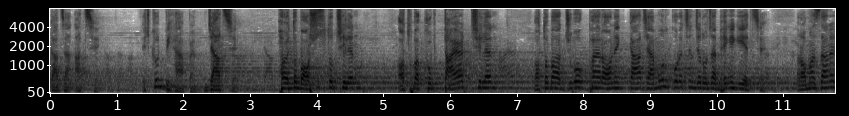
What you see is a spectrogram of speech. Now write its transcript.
কাজা আছে। ইট কুড বি হ্যাপেন যা আছে। হয়তো বা অসুস্থ ছিলেন, অথবা খুব টায়ার্ড ছিলেন, অথবা যুবক ভাইয়েরা অনেক কাজ এমন করেছেন যে রোজা ভেঙে গিয়েছে। রমাজানের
